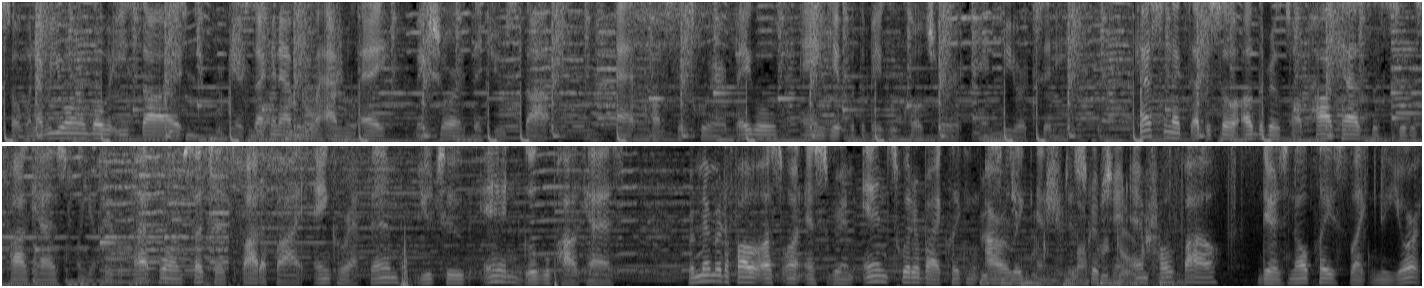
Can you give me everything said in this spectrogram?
So whenever you're on the Lower East Side, near Second Avenue or Avenue A, make sure that you stop at Tompkins Square Bagels and get with the bagel culture in New York City. Catch the next episode of the Real Talk Podcast. Listen to this podcast on your favorite platforms such as Spotify, Anchor FM, YouTube, and Google Podcasts. Remember to follow us on Instagram and Twitter by clicking our link in the description and profile. There's no place like New York.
